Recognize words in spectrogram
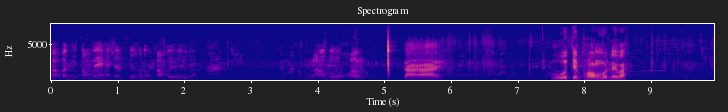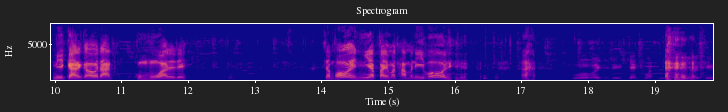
ว่าวันนี้ต้องแวะให้ฉันซื้อขนมปังไว้เลยอะไม่เอาเบอร์คอนตายโอ้เจ็บท้องหมดเลยวะมีการก็เอากระดาษคลุมหัวเลยเด้เฉพาะเห็นเงียบไปมาทำอันนี้โว้นี่ กลัวไว้จะถือแจกวัดไม่ยอมถือ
